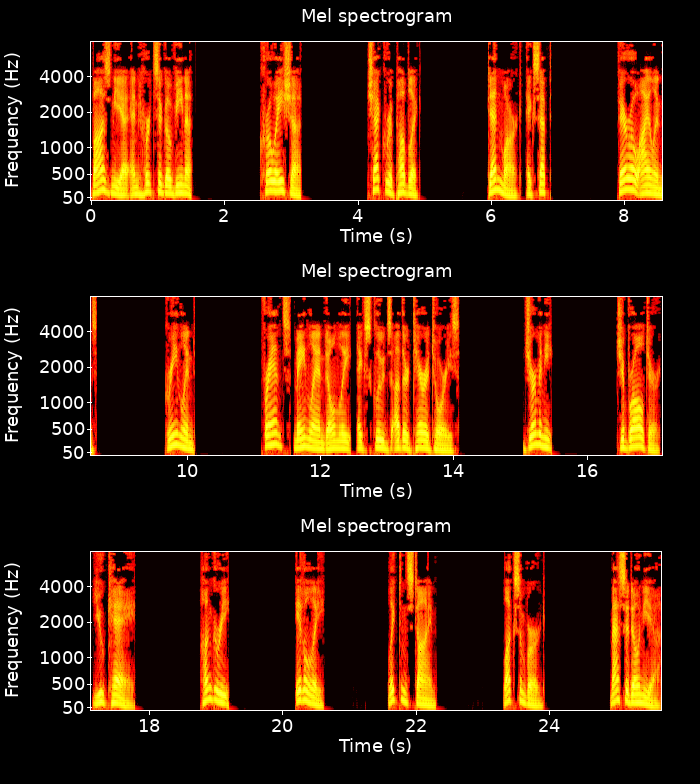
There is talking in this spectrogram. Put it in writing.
Bosnia and Herzegovina Croatia Czech Republic Denmark, except Faroe Islands Greenland France mainland only, excludes other territories Germany Gibraltar UK Hungary Italy Liechtenstein Luxembourg Macedonia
